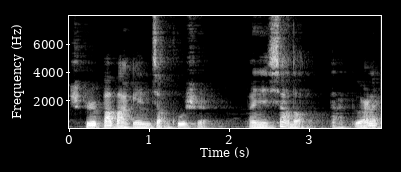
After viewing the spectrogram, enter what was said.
是不是爸爸给你讲故事，把你吓到了，打嗝了？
